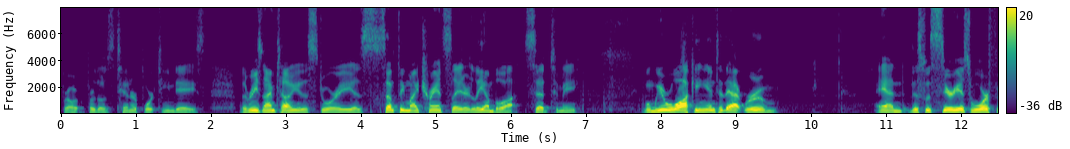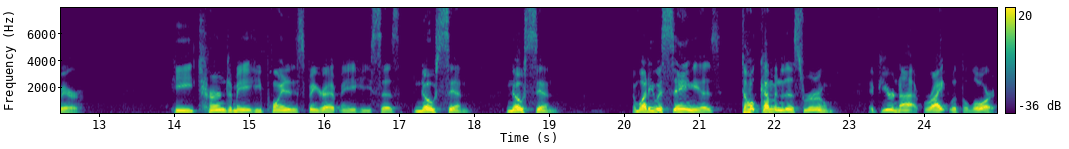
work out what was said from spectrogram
for, for those 10 or 14 days. The reason I'm telling you this story is something my translator, Liam Boat, said to me. When we were walking into that room, and this was serious warfare, he turned to me, he pointed his finger at me, he says, No sin, no sin. And what he was saying is, don't come into this room if you're not right with the Lord.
